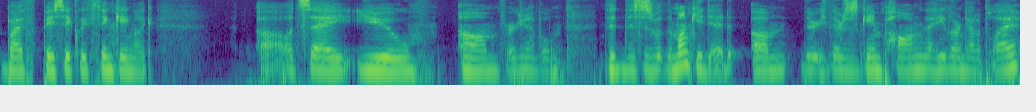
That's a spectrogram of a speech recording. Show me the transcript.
by th- basically thinking like, uh, let's say you, um, for example, th- this is what the monkey did. Um, there, there's this game Pong that he learned how to play,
